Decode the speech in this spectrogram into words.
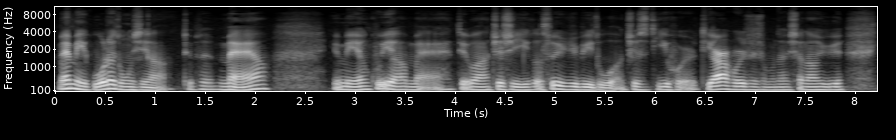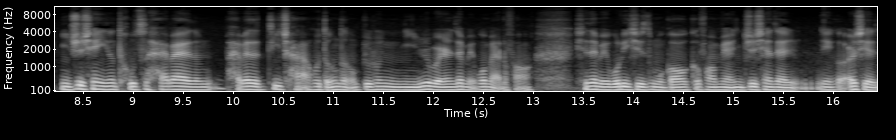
买美国的东西啊，对不对？买啊。因为美元贵啊，买对吧？这是一个，所以日币多，这是第一回儿。第二回是什么呢？相当于你之前已经投资海外的海外的地产或等等，比如说你日本人在美国买的房，现在美国利息这么高，各方面你之前在那个，而且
